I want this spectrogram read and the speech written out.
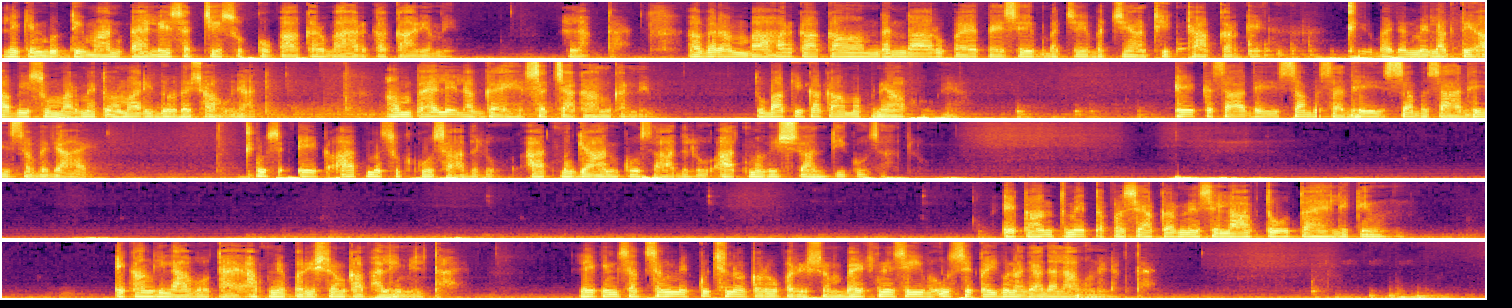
लेकिन बुद्धिमान पहले सच्चे सुख को पाकर बाहर का कार्य में लगता है। अगर हम बाहर का काम, धंधा, रुपए, पैसे, बच्चे, बच्चियाँ ठीक ठाक करके फिर भजन में लगते, अब इस उम्र में तो हमारी दुर्दशा हो जाती। हम पहले लग गए सच्चा काम करने में। तो बाकी का काम अपने आप हो गया। एक साधे, सब सधे, सब साधे, सब जाए। उस एक आत्म सुख को साध लो आत्म ज्ञान को साध लो आत्म विश्रांति को साध एकांत में तपस्या करने से लाभ तो होता है, लेकिन एकांगी लाभ होता है। अपने परिश्रम का फल ही मिलता है। लेकिन सत्संग में कुछ न करो परिश्रम। बैठने से ही उससे कई गुना ज़्यादा लाभ होने लगता है।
